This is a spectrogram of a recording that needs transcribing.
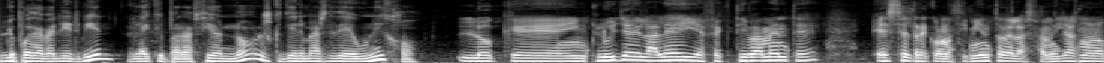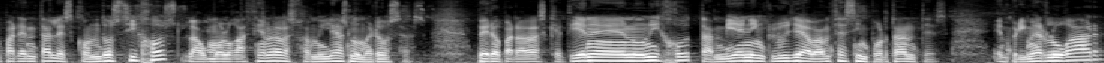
le pueda venir bien, la equiparación, ¿no? Los que tienen más de un hijo. Lo que incluye la ley, efectivamente, es el reconocimiento de las familias monoparentales con dos hijos, la homologación a las familias numerosas. Pero para las que tienen un hijo también incluye avances importantes. En primer lugar,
